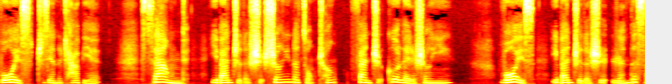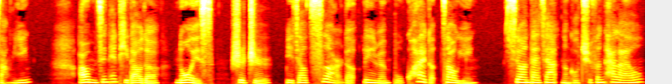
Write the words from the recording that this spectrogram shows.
voice 之间的差别，sound 一般指的是声音的总称，泛指各类的声音；voice 一般指的是人的嗓音。而我们今天提到的 noise 是指比较刺耳的、令人不快的噪音。希望大家能够区分开来哦。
